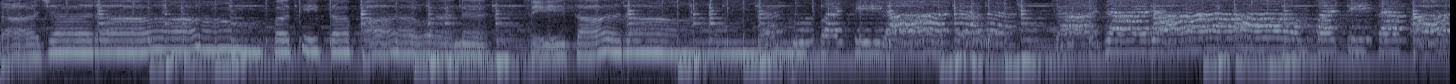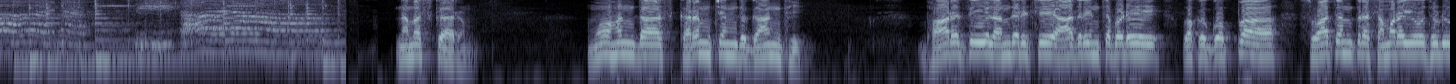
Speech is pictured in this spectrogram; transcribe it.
राजा राम पतित पावन सीताराम रघुपति राघव राजा राम पतित पावन सीताराम నమస్కారం మోహన్ దాస్ కరంచంద్ గాంధీ భారతీయులందరిచే ఆదరించబడే ఒక గొప్ప స్వాతంత్ర సమరయోధుడు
